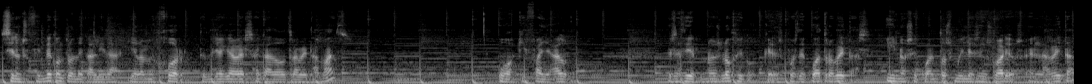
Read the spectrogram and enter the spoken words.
sin el suficiente control de calidad y a lo mejor tendría que haber sacado otra beta más, o aquí falla algo. Es decir, no es lógico que después de cuatro betas y no sé cuántos miles de usuarios en la beta,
